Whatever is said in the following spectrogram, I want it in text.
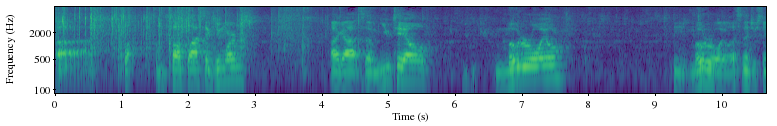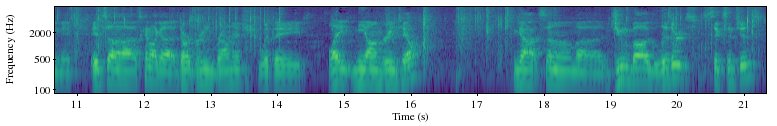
uh, soft plastic zoom worms. I got some U-tail motor oil. Hmm, motor oil. That's an interesting name. It's uh, it's kind of like a dark green brownish with a light neon green tail. Got some uh, June bug lizards, six inches.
